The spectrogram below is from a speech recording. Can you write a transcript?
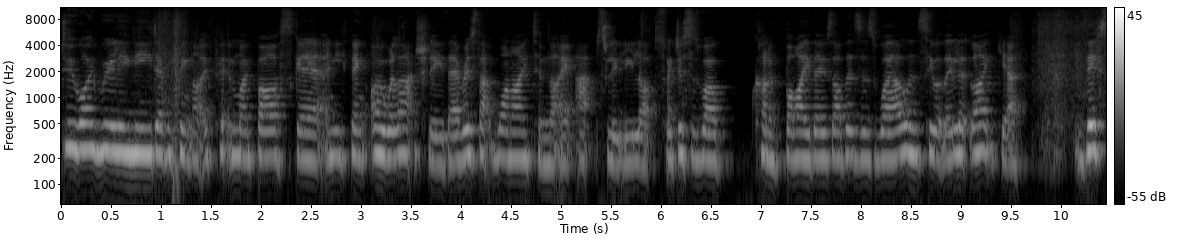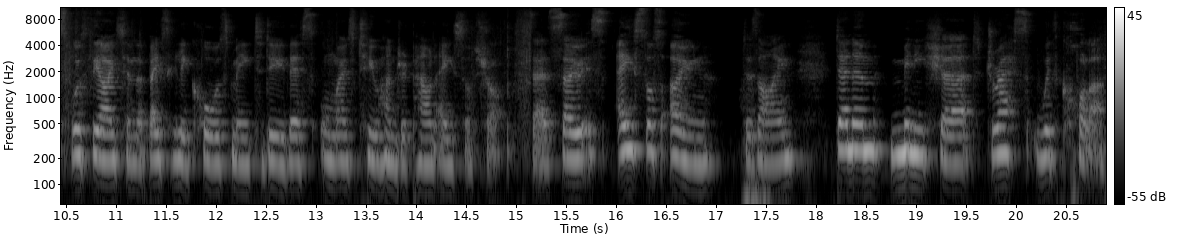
do I really need everything that I've put in my basket? And you think, oh, well, actually, there is that one item that I absolutely love. So I just as well kind of buy those others as well and see what they look like. Yeah, this was the item that basically caused me to do this almost £200 ASOS shop. So it's ASOS own design, denim mini shirt, dress with collar.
